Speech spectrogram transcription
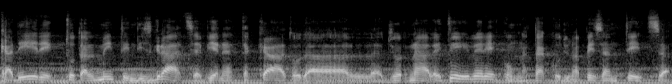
cadere totalmente in disgrazia, viene attaccato dal giornale Tevere con un attacco di una pesantezza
